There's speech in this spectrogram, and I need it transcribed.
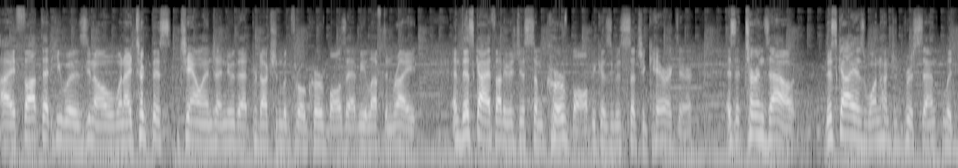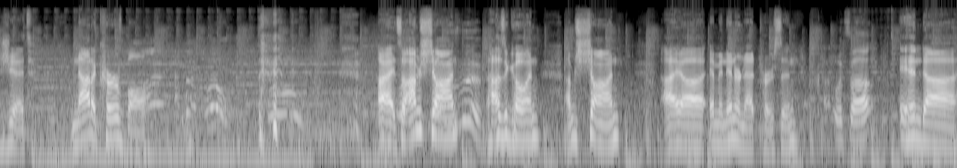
I thought that he was, you know, when I took this challenge, I knew that production would throw curveballs at me left and right. And this guy, I thought he was just some curveball because he was such a character. As it turns out, this guy is 100% legit, not a curveball. All right, so I'm Sean. what is this? How's it going? I'm Sean. I uh, am an internet person. What's up? And uh,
